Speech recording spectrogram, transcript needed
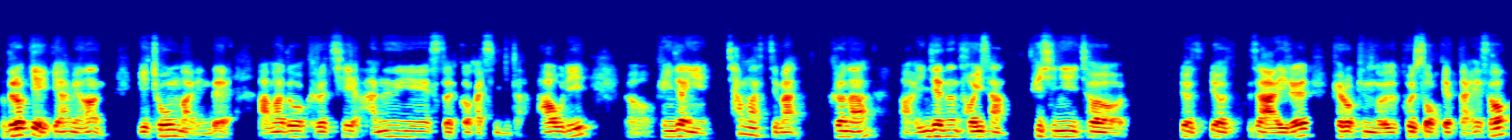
부드럽게 얘기하면 이게 좋은 말인데 아마도 그렇지 않았을 것 같습니다. 바울이 어, 굉장히 참았지만 그러나 아, 이제는 더 이상 귀신이 저 여, 여자아이를 괴롭히는 것을 볼 수 없겠다 해서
